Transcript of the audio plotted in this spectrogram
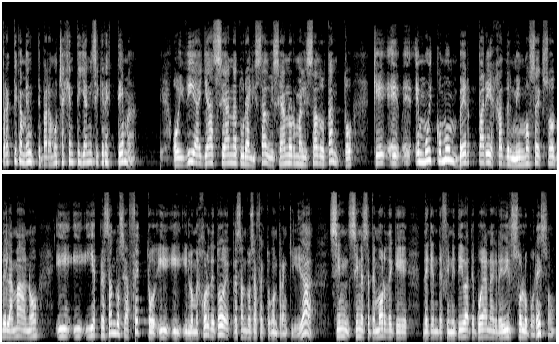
prácticamente para mucha gente ya ni siquiera es tema. Hoy día ya se ha naturalizado y se ha normalizado tanto que eh, eh, es muy común ver parejas del mismo sexo de la mano y, expresándose afecto y, lo mejor de todo es expresándose afecto con tranquilidad, sin, sin ese temor de que, de que en definitiva te puedan agredir solo por eso.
